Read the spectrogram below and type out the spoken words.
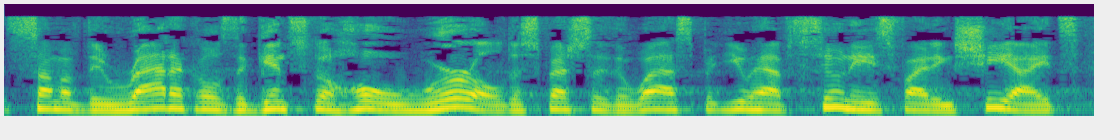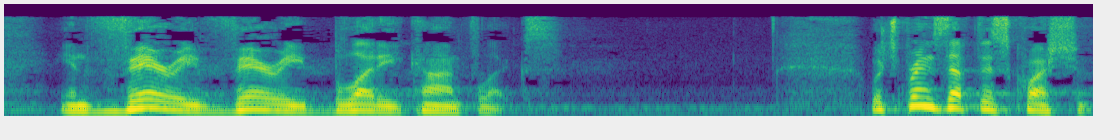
some of the radicals against the whole world, especially the West, but you have Sunnis fighting Shiites in very, very bloody conflicts. Which brings up this question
